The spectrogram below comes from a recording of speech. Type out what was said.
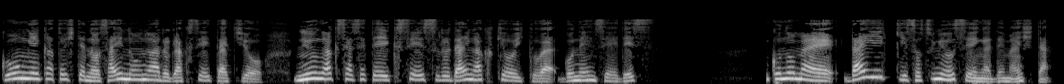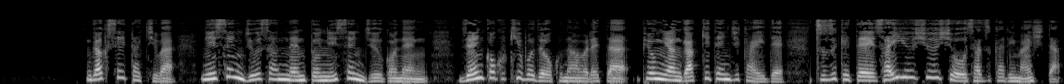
工芸家としての才能のある学生たちを入学させて育成する大学教育は5年生です。この前、第一期卒業生が出ました。学生たちは2013年と2015年、全国規模で行われた平壌楽器展示会で続けて最優秀賞を授かりました。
